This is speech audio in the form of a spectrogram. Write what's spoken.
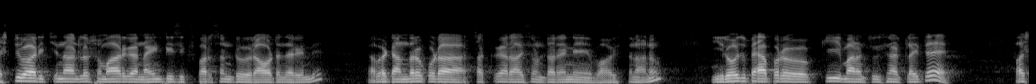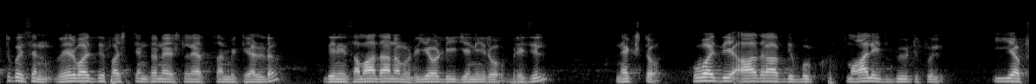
ఎస్టీ వారు ఇచ్చిన దాంట్లో సుమారుగా నైంటీ సిక్స్ పర్సెంట్ రావడం జరిగింది కాబట్టి అందరూ కూడా చక్కగా రాసి ఉంటారని భావిస్తున్నాను ఈరోజు పేపర్కి మనం చూసినట్లయితే first question where was the first international earth summit held దీనికి సమాధానం Rio de Janeiro Brazil next who was the author of the book small is beautiful EF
